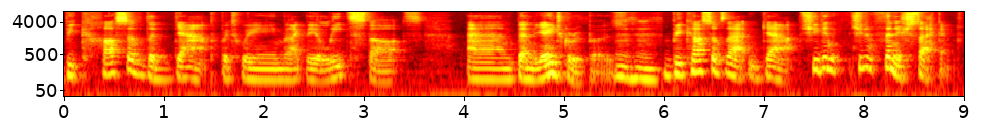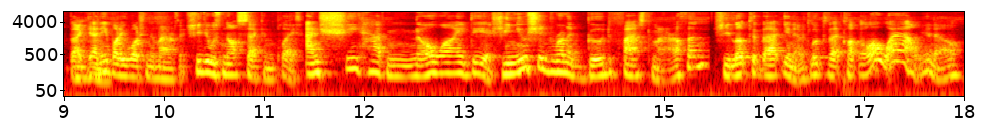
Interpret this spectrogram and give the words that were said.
because of the gap between like the elite starts and then the age groupers Mm-hmm. because of that gap she didn't she didn't finish second like Mm-hmm. anybody watching the marathon she was not second place and she had no idea she knew she'd run a good fast marathon she looked at that you know looked at that clock oh wow you know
